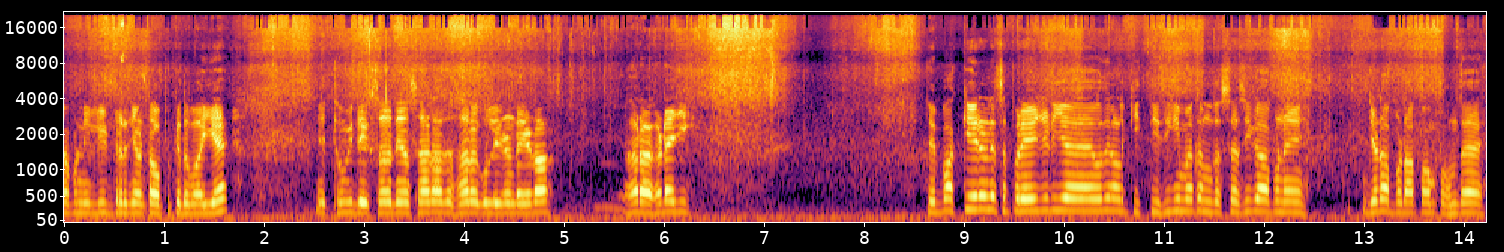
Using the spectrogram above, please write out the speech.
ਆਪਣੀ ਲੀਡਰ ਜਾਂ ਟੌਪਿਕ ਦਵਾਈ ਹੈ। ਇੱਥੋਂ ਵੀ ਦੇਖ ਸਕਦੇ ਆ ਸਾਰਾ ਦਾ ਸਾਰਾ ਗੁੱਲੀ ਡੰਡਾ ਜਿਹੜਾ, ਹਰਾ ਖੜਾ ਜੀ। ਤੇ ਬਾਕੀ ਇਹਨਾਂ ਨੇ ਸਪਰੇਅ ਜਿਹੜੀ ਹੈ ਉਹਦੇ ਨਾਲ ਕੀਤੀ ਸੀਗੀ, ਮੈਂ ਤੁਹਾਨੂੰ ਦੱਸਿਆ ਸੀਗਾ ਆਪਣੇ ਜਿਹੜਾ ਬੜਾ ਪੰਪ ਹੁੰਦਾ ਹੈ,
